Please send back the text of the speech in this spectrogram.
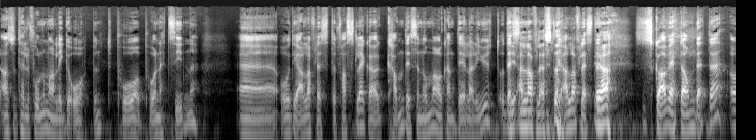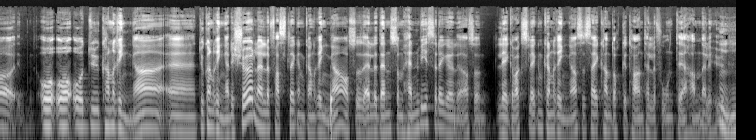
Altså Telefonnummeret ligger åpent på, på nettsidene. Eh, og de aller fleste fastleger kan disse numrene og kan dele de ut. Og De aller fleste. de aller fleste Ja. skal vite om dette. Og, og, og, og du kan ringe eh, Du kan ringe de sjøl, eller fastlegen kan ringe. Også, eller den som henviser deg, eller, altså legevaktslegen kan ringe og si kan dere ta en telefon til han eller hun.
